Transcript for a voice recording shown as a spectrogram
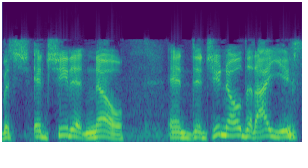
but she, and she didn't know. And did you know that I used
